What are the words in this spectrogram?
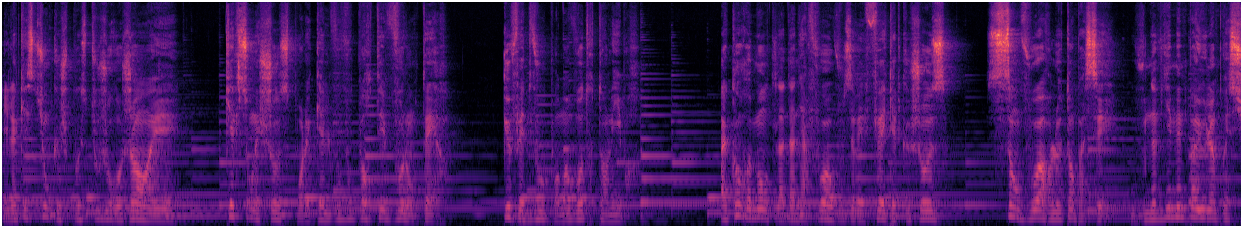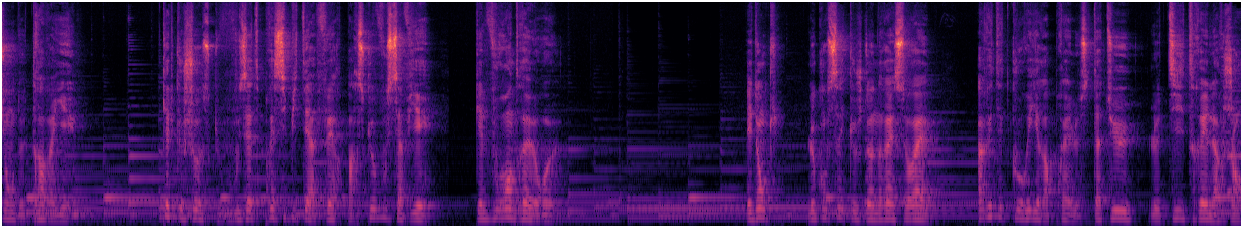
Et la question que je pose toujours aux gens est Quelles sont les choses pour lesquelles vous vous portez volontaire? Que faites-vous pendant votre temps libre? À quand remonte la dernière fois où vous avez fait quelque chose sans voir le temps passer, où vous n'aviez même pas eu l'impression de travailler? Quelque chose que vous vous êtes précipité à faire parce que vous saviez qu'elle vous rendrait heureux. Et donc, le conseil que je donnerais serait arrêtez de courir après le statut, le titre et l'argent.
